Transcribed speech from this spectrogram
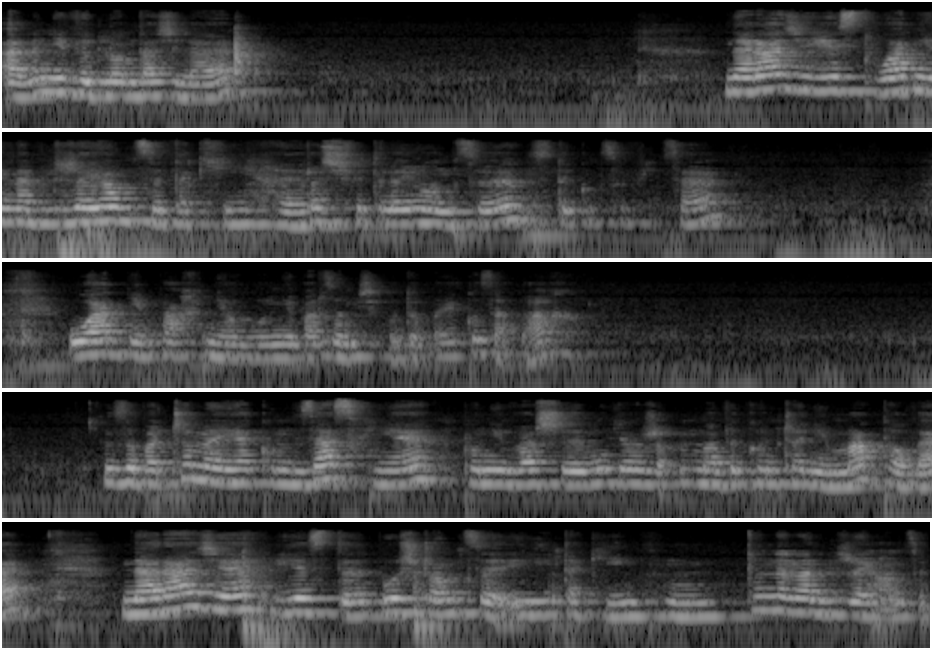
ale nie wygląda źle. Na razie jest ładnie nabliżający, taki rozświetlający, z tego co widzę. Ładnie pachnie ogólnie, bardzo mi się podoba jego zapach. Zobaczymy jak on zaschnie, ponieważ mówią, że ma wykończenie matowe. Na razie jest błyszczący i taki hmm, no, nabliżający,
